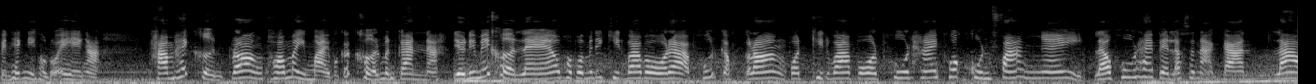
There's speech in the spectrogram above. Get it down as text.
เป็นเทคนิคของตัวเองอะทำให้เขินกล้องเพราะใหม่ๆโบทก็เขินเหมือนกันนะเดี๋ยวนี้ไม่เขินแล้วเพราะโบทไม่ได้คิดว่าโบทอะพูดกับกล้องโบทคิดว่าโบทพูดให้พวกคุณฟังไง แล้วพูดให้เป็นลักษณะการเล่า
